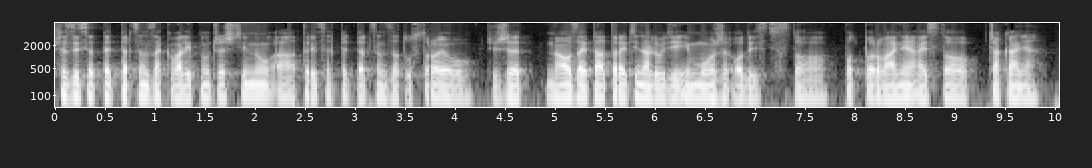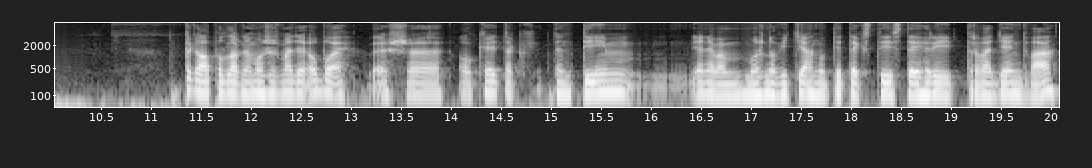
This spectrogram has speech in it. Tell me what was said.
65% za kvalitnú češtinu a 35% za tú strojovú. Čiže naozaj tá tretina ľudí im môže odísť z toho podporovania aj z toho čakania. Tak ale podľa mňa môžeš mať aj oboje. Vieš, OK, tak ten tým, ja neviem, možno vyťahnuť tie texty z tej hry trvá deň, dva,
